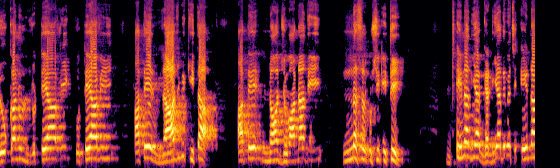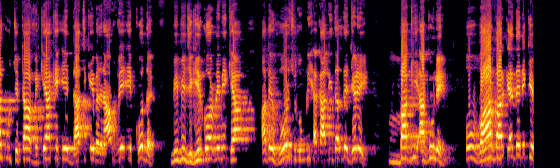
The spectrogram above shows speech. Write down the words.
ਲੋਕਾਂ ਨੂੰ ਲੁੱਟਿਆ ਵੀ, ਕੁੱਟਿਆ ਵੀ ਅਤੇ ਰਾਜ ਵੀ ਕੀਤਾ ਅਤੇ ਨੌਜਵਾਨਾਂ ਦੀ ਨਸਲਕੁਸ਼ੀ ਕੀਤੀ। ਇਹਨਾਂ ਦੀਆਂ ਗੱਡੀਆਂ ਦੇ ਵਿੱਚ ਇਹਨਾਂ ਕੁ ਚਿੱਟਾ ਵਿਕਿਆ ਕਿ ਇਹ ਰੱਜ ਕੇ ਬਦਨਾਮ ਹੋਏ। ਇਹ ਖੁਦ ਬੀਬੀ ਜਗੀਰ ਕੌਰ ਨੇ ਵੀ ਕਿਹਾ ਅਤੇ ਹੋਰ ਸ਼੍ਰੋਮਣੀ ਅਕਾਲੀ ਦਲ ਦੇ ਜਿਹੜੇ ਬਾਗੀ ਆਗੂ ਨੇ, ਉਹ ਵਾਰ-ਵਾਰ ਕਹਿੰਦੇ ਨੇ ਕਿ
